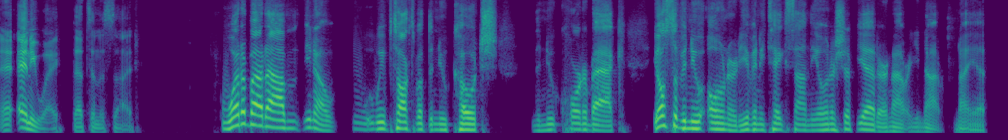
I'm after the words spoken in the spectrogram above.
a- anyway, that's an aside. What about um you know we've talked about the new coach the new quarterback you also have a new owner do you have any takes on the ownership yet or not Are you not not yet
